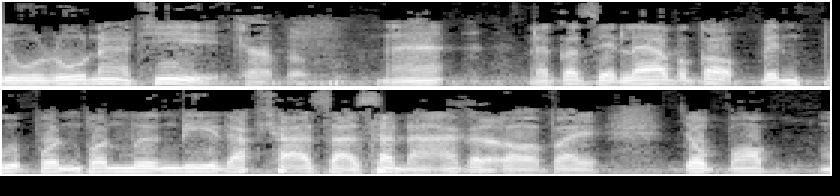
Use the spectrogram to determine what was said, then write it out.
ญูรู้หน้าที่ครับผมนะฮะ แล้วก็เสร็จแล้วมันก็เป็นพลพลเมืองดีรักชาติศาสนาก็ต่อไปจบมม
